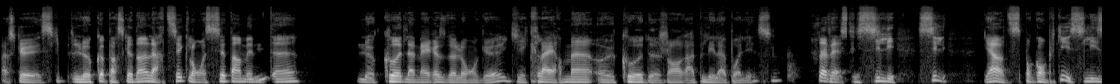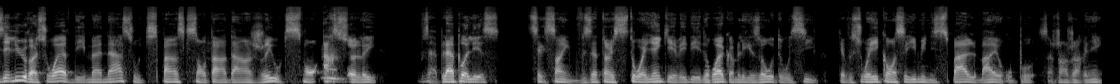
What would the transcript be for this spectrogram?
Parce que, le, parce que dans l'article, on cite en même mm-hmm. temps le cas de la mairesse de Longueuil, qui est clairement un cas de genre appeler la police. Tout à fait. Si les, si, regarde, c'est pas compliqué. Si les élus reçoivent des menaces ou qu'ils pensent qu'ils sont en danger ou qu'ils se font mm. harceler, vous appelez la police. C'est simple. Vous êtes un citoyen qui avait des droits comme les autres aussi. Que vous soyez conseiller municipal, maire ou pas, ça ne change rien.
